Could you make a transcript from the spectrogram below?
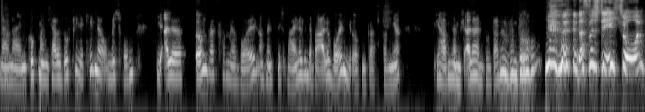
Nein, nein, guck mal, ich habe so viele Kinder um mich rum, die alle irgendwas von mir wollen, auch wenn es nicht meine sind, aber alle wollen die irgendwas von mir. Die haben nämlich alle ein Susanne-Syndrom. Das verstehe ich schon.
